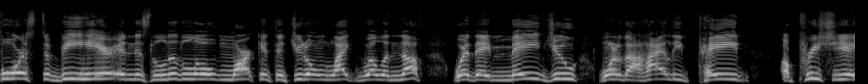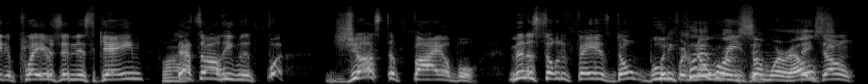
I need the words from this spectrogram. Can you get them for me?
forced to be here in this little old market that you don't like well enough, where they made you one of the highly paid, appreciated players in this game. Right. That's all he was for. Justifiable. Minnesota fans don't boo but he for could have no gone reason. somewhere else. They don't.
